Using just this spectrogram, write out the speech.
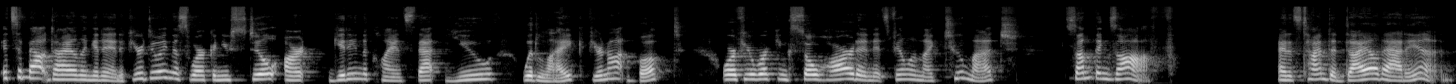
it's about dialing it in. If you're doing this work and you still aren't getting the clients that you would like, if you're not booked, or if you're working so hard and it's feeling like too much, something's off. And it's time to dial that in.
